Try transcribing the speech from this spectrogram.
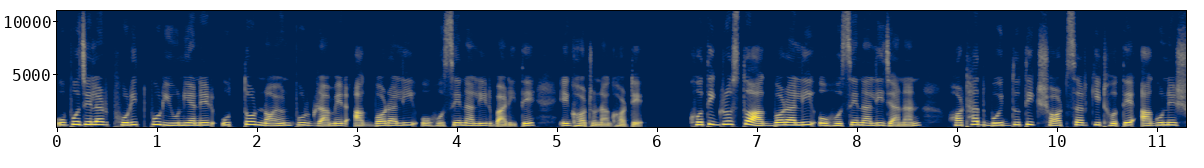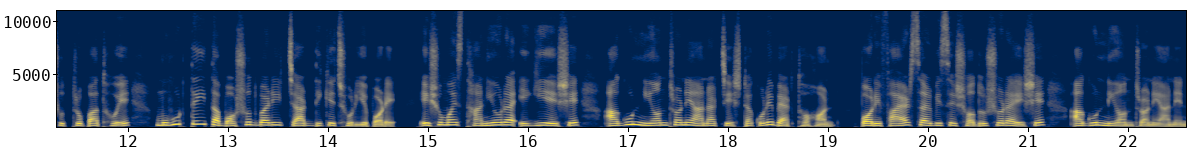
উপজেলার ফরিদপুর ইউনিয়নের উত্তর নয়নপুর গ্রামের আকবর আলী ও হোসেন আলীর বাড়িতে এ ঘটনা ঘটে। ক্ষতিগ্রস্ত আকবর আলী ও হোসেন আলী জানান, হঠাৎ বৈদ্যুতিক শর্ট সার্কিট হতে আগুনের সূত্রপাত হয়ে মুহূর্তেই তা বসতবাড়ির চারদিকে ছড়িয়ে পড়ে। এ সময় স্থানীয়রা এগিয়ে এসে আগুন নিয়ন্ত্রণে আনার চেষ্টা করে ব্যর্থ হন। পরে ফায়ার সার্ভিসের সদস্যরা এসে আগুন নিয়ন্ত্রণে আনেন।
